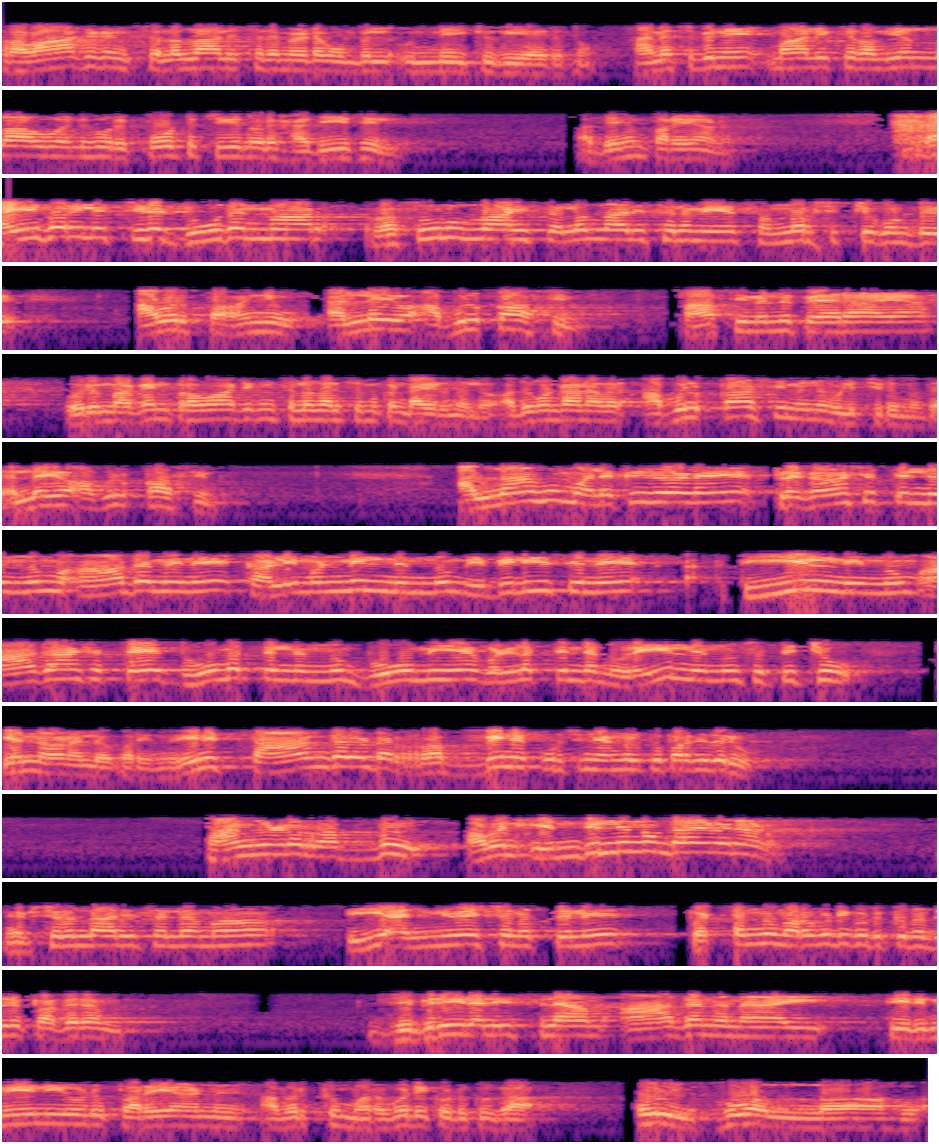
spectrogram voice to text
പ്രവാചകൻ സല്ലാസ്ലമയുടെ മുമ്പിൽ ഉന്നയിക്കുകയായിരുന്നു. അനസ്ബിന് മാലിക് റളിയല്ലാഹു അനുഹു റിപ്പോർട്ട് ചെയ്യുന്ന ഒരു ഹദീസിൽ അദ്ദേഹം പറയാണ് ഖൈബറിലെ ചില ദൂതന്മാർ റസൂലുള്ളാഹി സല്ലാ അലൈഹി സ്വലമയെ സന്ദർശിച്ചുകൊണ്ട് അവർ പറഞ്ഞു അല്ലയോ അബുൽ ഖാസിം? ഖാസിം എന്ന് പേരായ ഒരു മകൻ പ്രവാചകൻ സല്ലല്ലാഹു അലൈഹി ഉണ്ടായിരുന്നല്ലോ അതുകൊണ്ടാണ് അവർ അബുൽ ഖാസിം എന്ന് വിളിച്ചിരുന്നത്. അല്ലയോ അബുൽ ഖാസിം? അള്ളാഹു മലക്കുകളെ പ്രകാശത്തിൽ നിന്നും ആദമിനെ കളിമണ്ണിൽ നിന്നും ഇബിലീസിനെ തീയിൽ നിന്നും ആകാശത്തെ ധൂമത്തിൽ നിന്നും ഭൂമിയെ വെള്ളത്തിന്റെ നുരയിൽ നിന്നും സൃഷ്ടിച്ചു എന്നാണല്ലോ പറയുന്നത്. ഇനി താങ്കളുടെ റബ്ബിനെ കുറിച്ച് ഞങ്ങൾക്ക് പറഞ്ഞു തരൂ. താങ്കളുടെ റബ്ബ് അവൻ എന്തിൽ നിന്നുണ്ടായവനാണ്? നബ്സല്ലാ അലൈവല്ലമ ഈ അന്വേഷണത്തിന് പെട്ടെന്ന് മറുപടി കൊടുക്കുന്നതിന് പകരം ജിബ്രീൽ അലി ഇസ്ലാം ആഗതനായി തിരുമേനിയോട് പറയാണ് അവർക്ക് മറുപടി കൊടുക്കുക.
